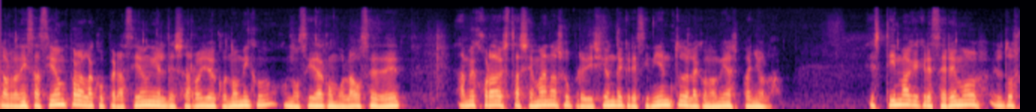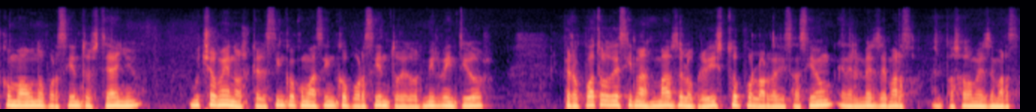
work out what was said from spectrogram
La Organización para la Cooperación y el Desarrollo Económico, conocida como la OCDE, ha mejorado esta semana su previsión de crecimiento de la economía española. Estima que creceremos el 2,1% este año, mucho menos que el 5,5% de 2022, pero cuatro décimas más de lo previsto por la organización en el mes de marzo, el pasado mes de marzo.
